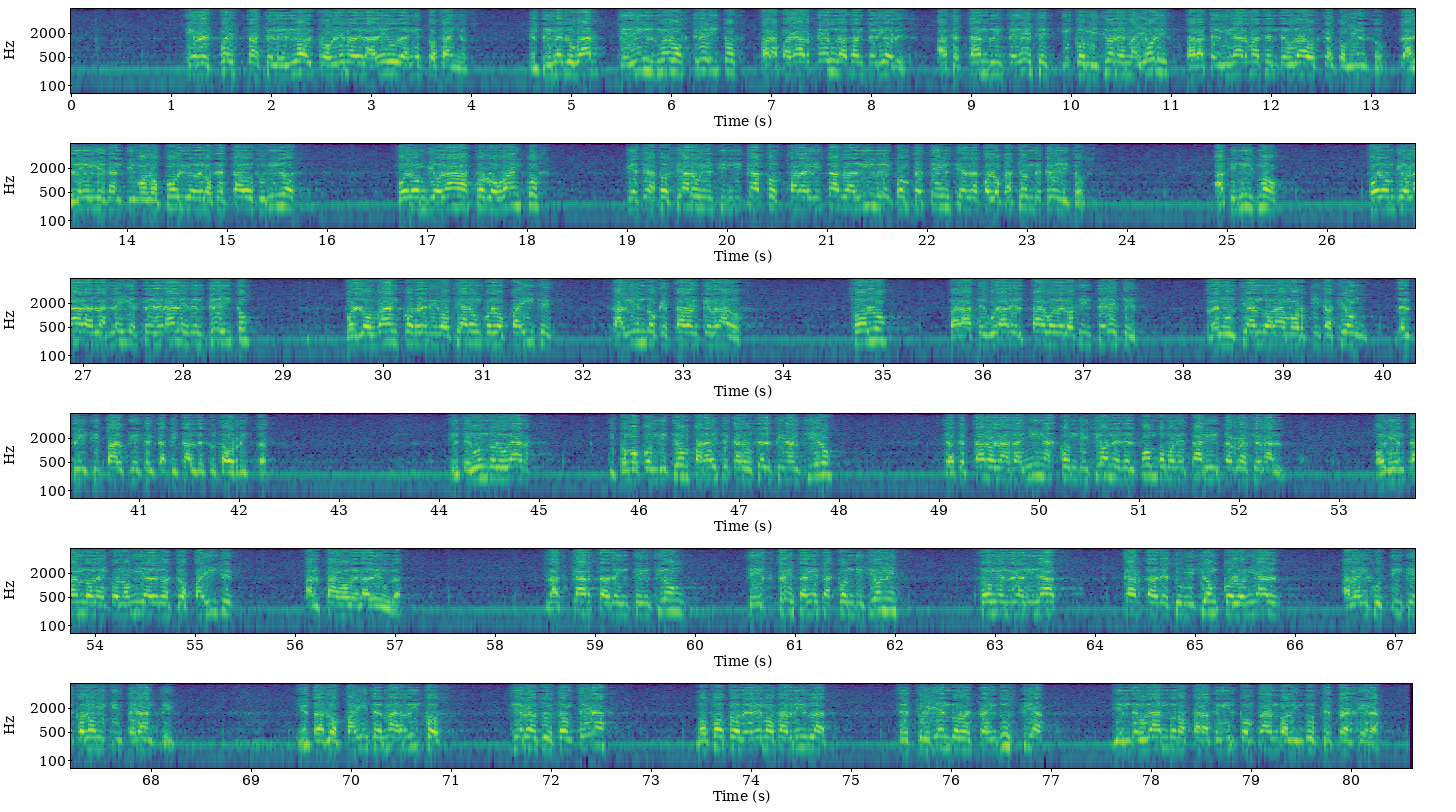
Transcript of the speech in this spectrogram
qué respuesta se le dio al problema de la deuda en estos años. En primer lugar, pedir nuevos créditos para pagar deudas anteriores, aceptando intereses y comisiones mayores para terminar más endeudados que al comienzo. Las leyes antimonopolio de los Estados Unidos fueron violadas por los bancos que se asociaron en sindicatos para evitar la libre competencia en la colocación de créditos. Asimismo, fueron violadas las leyes federales del crédito, pues los bancos renegociaron con los países sabiendo que estaban quebrados, solo para asegurar el pago de los intereses, renunciando a la amortización del principal que es el capital de sus ahorristas. En segundo lugar, y como condición para ese carrusel financiero, se aceptaron las dañinas condiciones del Fondo Monetario Internacional, orientando la economía de nuestros países al pago de la deuda. Las cartas de intención que expresan esas condiciones son en realidad cartas de sumisión colonial a la injusticia económica imperante. Mientras los países más ricos cierran sus fronteras, nosotros debemos abrirlas destruyendo nuestra industria y endeudándonos para seguir comprando a la industria extranjera.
